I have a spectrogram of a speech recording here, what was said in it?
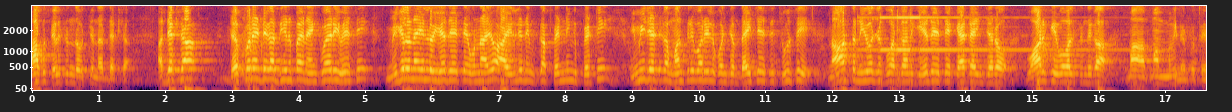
మాకు తెలిసింది వచ్చింది అధ్యక్ష. అధ్యక్ష డెఫినెట్గా దీనిపైన ఎంక్వైరీ వేసి మిగిలిన ఇల్లు ఏదైతే ఉన్నాయో ఆ ఇల్లుని ఇంకా పెండింగ్ పెట్టి ఇమీడియట్గా మంత్రివర్యులు కొంచెం దయచేసి చూసి నార్త్ నియోజకవర్గానికి ఏదైతే కేటాయించారో వారికి ఇవ్వవలసిందిగా మా మా లేకపోతే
